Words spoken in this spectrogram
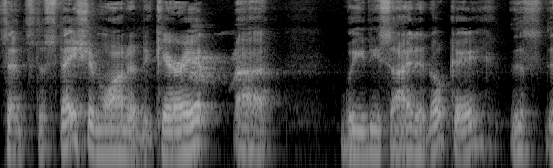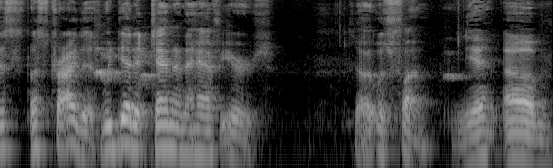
since the station wanted to carry it, uh, we decided, okay, this this let's try this. We did it ten and a half years, so it was fun. Yeah. Um,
